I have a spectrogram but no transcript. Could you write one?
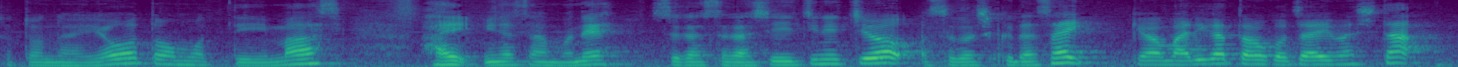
整えようと思っています。はい皆さんもねすがすがしい一日をお過ごしください。今日もありがとうございました。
